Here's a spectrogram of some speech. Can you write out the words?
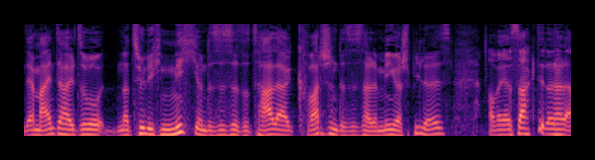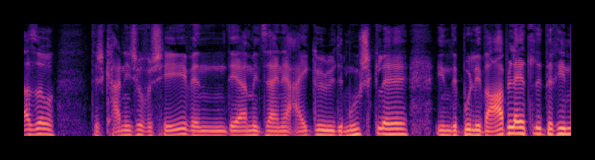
Er meinte halt so, natürlich nicht und das ist ja totaler Quatsch und dass es halt ein mega Spieler ist. Aber er sagte dann halt also, das kann ich schon verstehen, wenn der mit seinen eingehüllten Muskeln in den Boulevardblättle drin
